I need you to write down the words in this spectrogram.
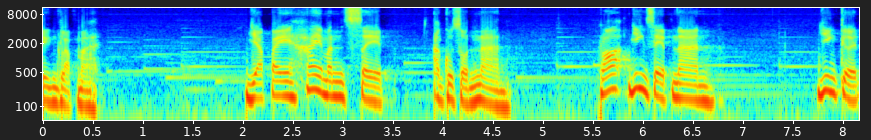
ดึงกลับมา อย่าไปให้มันเสพอกุศลนาน เพราะยิ่งเสพนาน ยิ่งเกิด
